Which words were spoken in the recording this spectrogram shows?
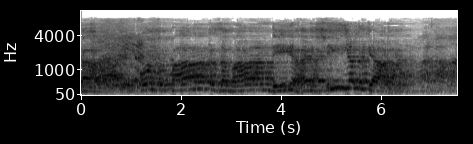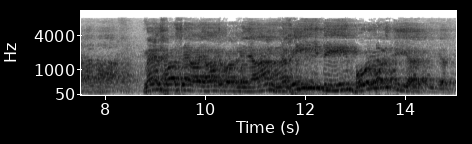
اس پاک زبان دی حیثیت کیا؟ ہے میں اس واسطے آیات پڑھ رہی ہوں نبی دی بولن دی حیثیت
